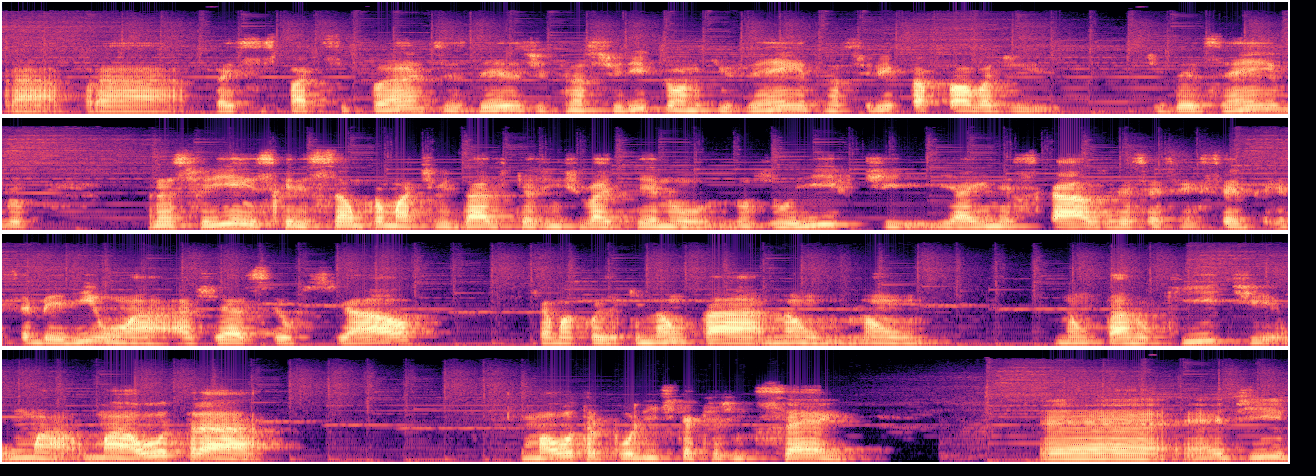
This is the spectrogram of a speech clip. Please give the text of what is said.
para esses participantes, desde transferir para o ano que vem, transferir para a prova de, de dezembro, transferir a inscrição para uma atividade que a gente vai ter no, no Zwift, e aí nesse caso eles receberiam a, a oficial, que é uma coisa que não está não, não, não tá no kit. Uma, uma, outra, uma outra política que a gente segue é, é de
